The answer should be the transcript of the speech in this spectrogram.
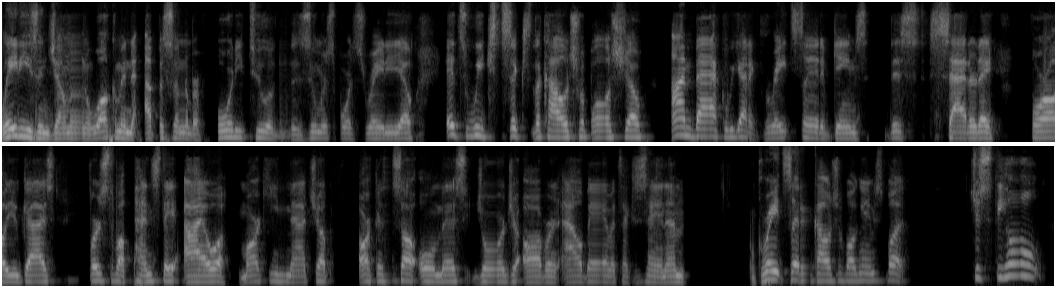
Ladies and gentlemen, welcome into episode number 42 of the Zoomer Sports Radio. It's week six of the college football show. I'm back. We got a great slate of games this Saturday for all you guys. First of all, Penn State, Iowa, marquee matchup. Arkansas, Ole Miss, Georgia, Auburn, Alabama, Texas A&M. Great slate of college football games, but just the whole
